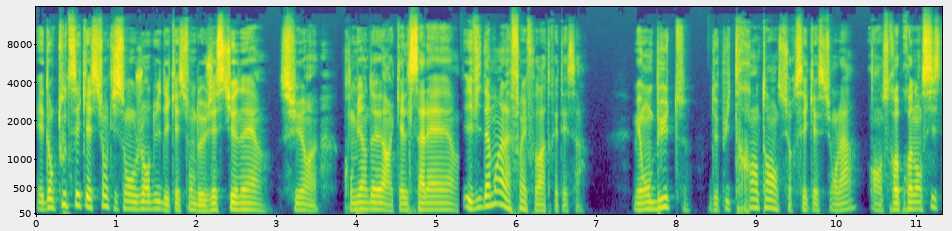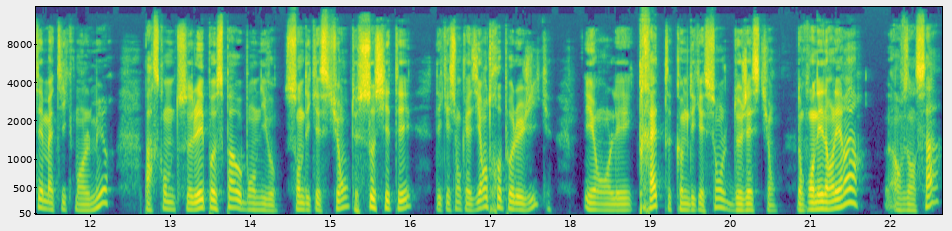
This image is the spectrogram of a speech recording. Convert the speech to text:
Et donc toutes ces questions qui sont aujourd'hui des questions de gestionnaire sur combien d'heures, quel salaire, évidemment à la fin il faudra traiter ça. Mais on bute depuis 30 ans sur ces questions-là en se reprenant systématiquement le mur parce qu'on ne se les pose pas au bon niveau. Ce sont des questions de société, des questions quasi anthropologiques et on les traite comme des questions de gestion. Donc on est dans l'erreur en faisant ça.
